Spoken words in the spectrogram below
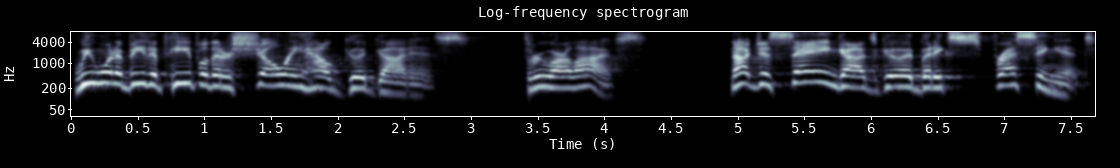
We want to be the people that are showing how good God is through our lives. Not just saying God's good, but expressing it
